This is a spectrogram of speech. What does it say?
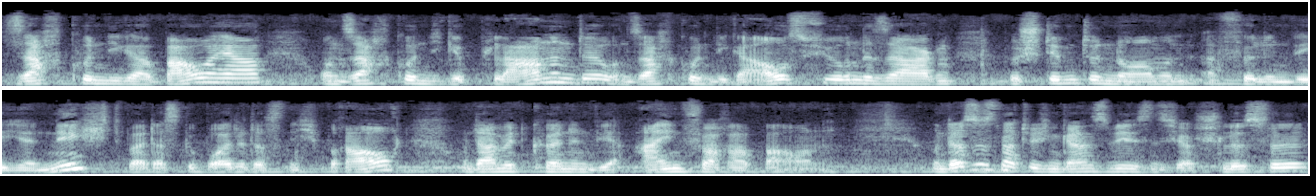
sachkundiger Bauherr und sachkundige Planende und sachkundige Ausführende sagen, bestimmte Normen erfüllen wir hier nicht, weil das Gebäude das nicht braucht und damit können wir einfacher bauen. Und das ist natürlich ein ganz wesentlicher Schlüssel.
